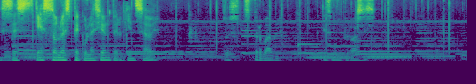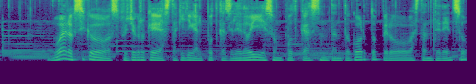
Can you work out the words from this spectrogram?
es, que es solo especulación, pero quién sabe. Pues es probable, es muy probable. Bueno chicos, pues yo creo que hasta aquí llega el podcast de hoy. Es un podcast un tanto corto, pero bastante denso.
